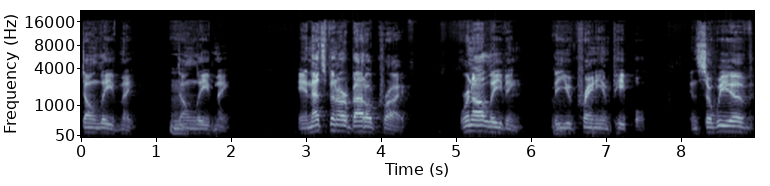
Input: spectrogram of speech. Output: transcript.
don't leave me. Mm. Don't leave me. And that's been our battle cry. We're not leaving the mm. Ukrainian people. And so we have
